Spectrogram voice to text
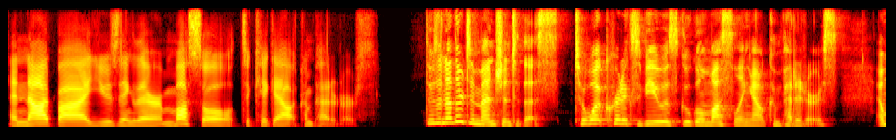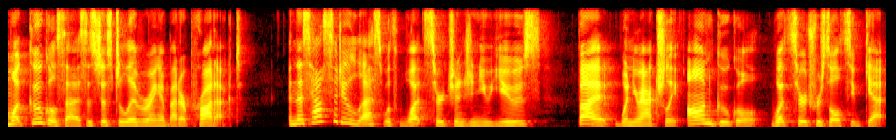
and not by using their muscle to kick out competitors. There's another dimension to this, to what critics view as Google muscling out competitors, and what Google says is just delivering a better product. And this has to do less with what search engine you use, but when you're actually on Google, what search results you get.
